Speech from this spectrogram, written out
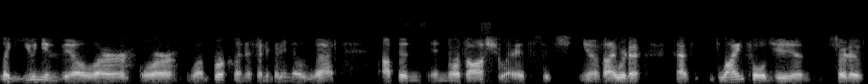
like Unionville or or well Brooklin if anybody knows that up in in North Oshawa. It's it's you know if I were to have blindfold you and sort of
